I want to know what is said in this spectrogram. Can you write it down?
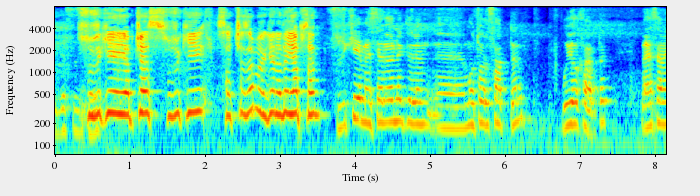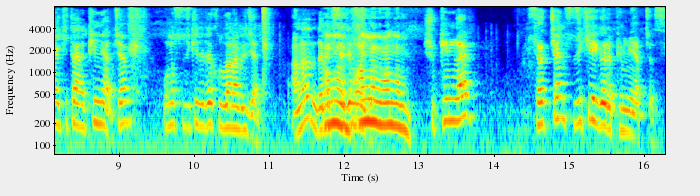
Bir de Suzuki. Suzuki'ye yapacağız. Suzuki'yi satacağız ama gene de yapsan. Suzuki'ye mesela örnek veriyorum e, motoru sattın. Bu yok artık. Ben sana iki tane pim yapacağım. Bunu Suzuki'de de kullanabileceksin. Anladın mı? Demek Anladım, istediğim oydu. anladım, anladım. Şu pimler sökeceksin Suzuki'ye göre pimli yapacağız.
